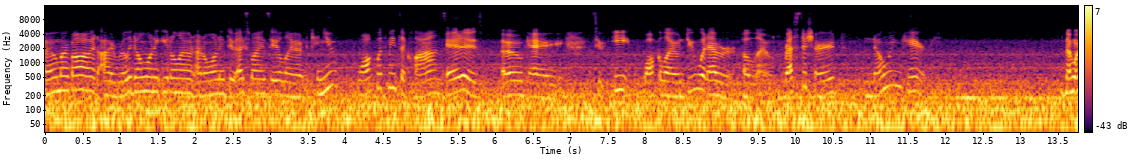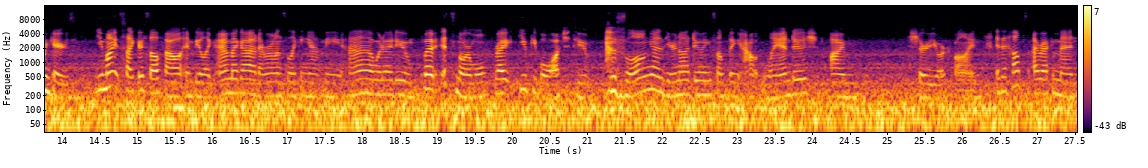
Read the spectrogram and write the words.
oh my god, I really don't want to eat alone. I don't want to do X, Y, and Z alone. Can you walk with me to class? It is okay to eat, walk alone, do whatever alone. Rest assured, no one cares. No one cares. You might psych yourself out and be like, oh my god, everyone's looking at me. Ah, what do I do? But it's normal, right? You people watch too. As long as you're not doing something outlandish, I'm sure you're fine. If it helps, I recommend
